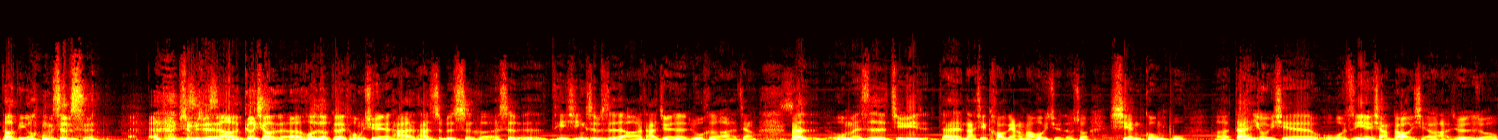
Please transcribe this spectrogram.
到底我们是不是，是不是呃各校呃或者说各位同学他他是不是适合是题型是不是啊他觉得如何啊这样？那我们是基于在哪些考量啊？会觉得说先公布呃，当然有一些我自己也想到一些啦，就是说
